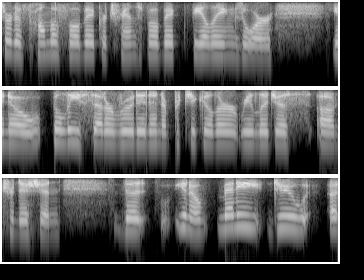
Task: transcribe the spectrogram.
sort of homophobic or transphobic feelings or, you know, beliefs that are rooted in a particular religious uh, tradition. The, you know, many do uh,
